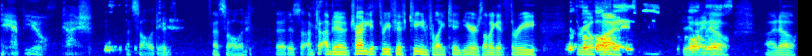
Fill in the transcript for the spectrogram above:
Damn you, gosh, that's solid, dude. That's solid. That is. I'm. T- I've been trying to get 315 for like 10 years. I'm gonna get three. Oh football 305. days. Dude, Football I know. I know.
